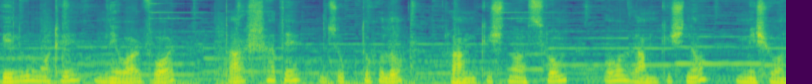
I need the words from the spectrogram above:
বেলুর মঠে নেওয়ার পর তার সাথে যুক্ত হলো রামকৃষ্ণ আশ্রম ও রামকৃষ্ণ মিশন।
